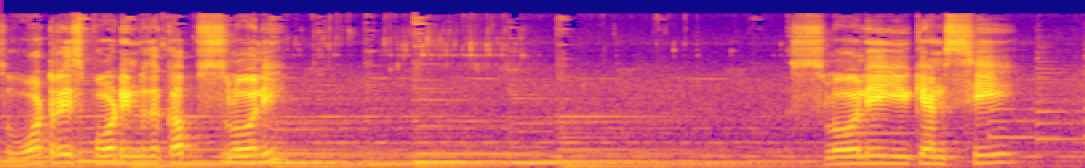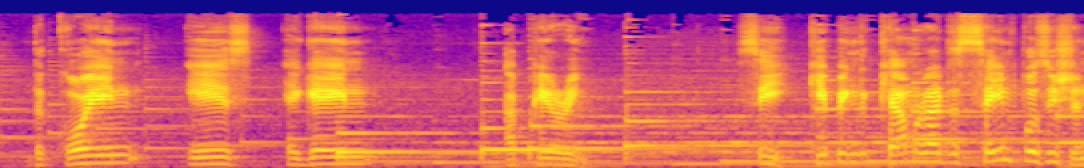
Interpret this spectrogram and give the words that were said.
So water is poured into the cup slowly. Slowly you can see the coin is again appearing. See, keeping the camera at the same position,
